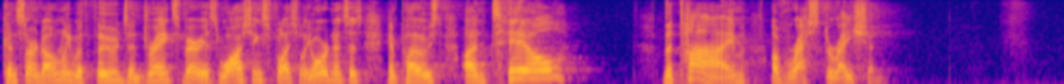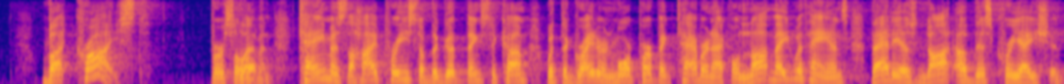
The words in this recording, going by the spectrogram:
concerned only with foods and drinks, various washings, fleshly ordinances imposed until the time of restoration. But Christ, Verse 11 came as the high priest of the good things to come with the greater and more perfect tabernacle, not made with hands, that is, not of this creation,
